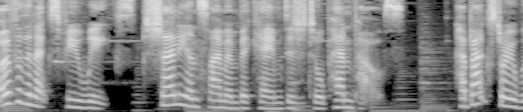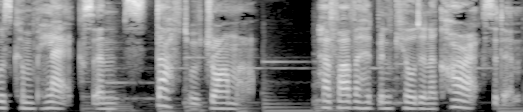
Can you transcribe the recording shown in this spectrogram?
Over the next few weeks, Shirley and Simon became digital pen pals. Her backstory was complex and stuffed with drama. Her father had been killed in a car accident.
